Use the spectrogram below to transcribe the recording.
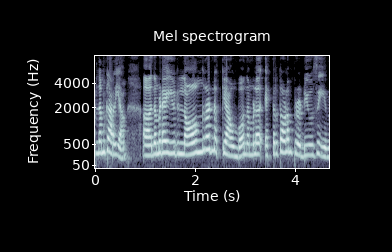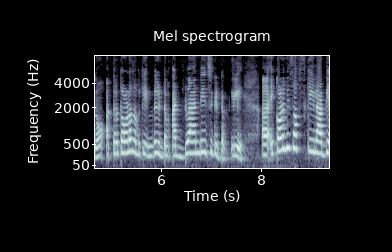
നമുക്കറിയാം. നമ്മുടെ ഈ ഒരു ലോങ് റൺ ഒക്കെ ആകുമ്പോൾ നമ്മൾ എത്രത്തോളം പ്രൊഡ്യൂസ് ചെയ്യുന്നോ അത്രത്തോളം നമുക്ക് എന്ത് കിട്ടും? അഡ്വാന്റേജ് കിട്ടും ഇല്ലേ? Economies of scale are the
